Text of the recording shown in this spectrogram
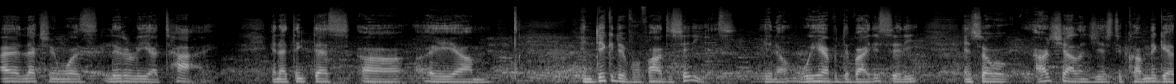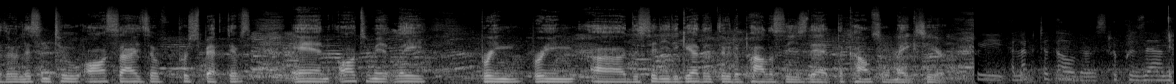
Our election was literally a tie. And I think that's uh, a um, indicative of how the city is. You know, we have a divided city, and so our challenge is to come together, listen to all sides of perspectives, and ultimately bring bring uh, the city together through the policies that the council makes here. Elected elders represent.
